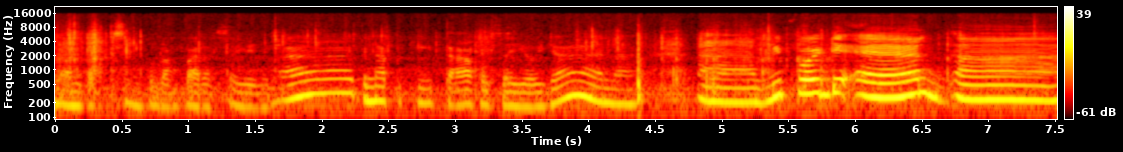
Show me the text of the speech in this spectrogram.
unboxing ko lang para sa iyo. Ah, pinapakita ako sa iyo. Yan. Ah, before the end, ah,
